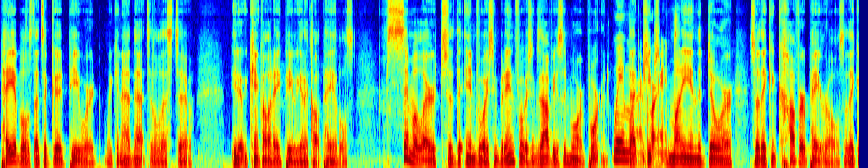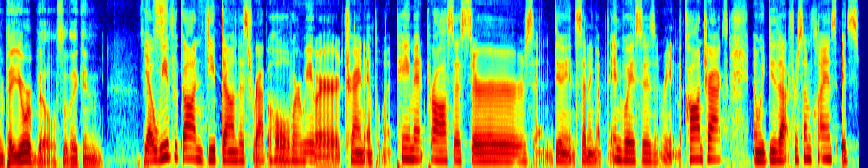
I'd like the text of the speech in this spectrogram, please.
payables. That's a good p word. We can add that to the list too. You know, we can't call it AP. We got to call it payables. Similar to the invoicing, but invoicing is obviously more important. Way more that important. keeps money in the door, so they can cover payroll, so they can pay your bill, so they can. Yeah, we've gone deep down this rabbit hole where we were trying to implement payment processors and doing setting up the invoices and reading the contracts, and we do that for some clients. It's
